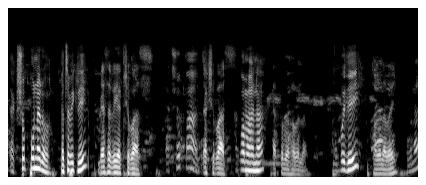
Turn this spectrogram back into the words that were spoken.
একশো পনেরো। বেচা বিক্রি? বেচা বিক্রি একশো পাঁচ। একশো পাঁচ? একশো পাঁচ। কমে হয় না? আর কমে হবে না। নব্বই দিই? হবে না ভাই। হবে না?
